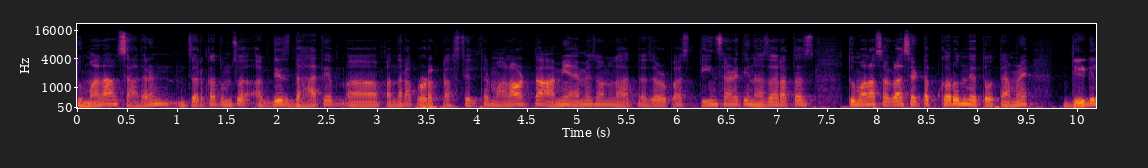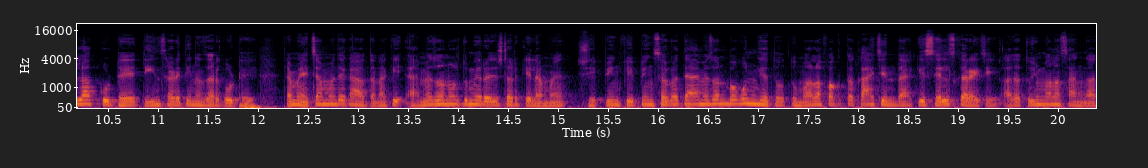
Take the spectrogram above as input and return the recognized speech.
तुम्हाला साधारण जर का तुमचं अगदीच दहा ते पंधरा प्रोडक्ट असतील तर मला वाटतं आम्ही ॲमेझॉनला जवळपास तीन साडेतीन हजारातच तुम्हाला सगळा सेटअप करून देतो. त्यामुळे दीड लाख कुठे तीन साडेतीन हजार कुठे? त्यामुळे याच्यामध्ये काय होतं ना की ॲमेझॉनवर तुम्ही रजिस्टर केल्यामुळे शिपिंग फिपिंग सगळं ते ॲमेझॉन बघून घेतो. तुम्हाला फक्त काय चिंता आहे की सेल्स करायची? आता तुम्ही मला सांगा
